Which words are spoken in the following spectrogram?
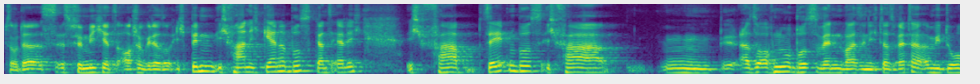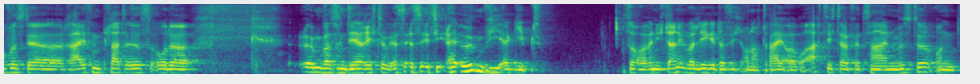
So, das ist für mich jetzt auch schon wieder so. Ich bin, ich fahre nicht gerne Bus, ganz ehrlich. Ich fahre selten Bus. Ich fahre mm, also auch nur Bus, wenn, weiß ich nicht, das Wetter irgendwie doof ist, der Reifen platt ist oder irgendwas in der Richtung es, es, es irgendwie ergibt. So, aber wenn ich dann überlege, dass ich auch noch 3,80 Euro dafür zahlen müsste und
